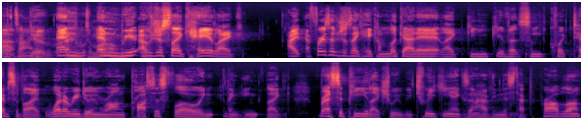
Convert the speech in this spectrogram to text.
all the um, time. Do it And tomorrow. and we, I was just like, hey, like I, at first I was just like, hey, come look at it. Like, can you give us some quick tips about like what are we doing wrong, process flow, and like, in- like recipe, like should we be tweaking it because I'm having this type of problem.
